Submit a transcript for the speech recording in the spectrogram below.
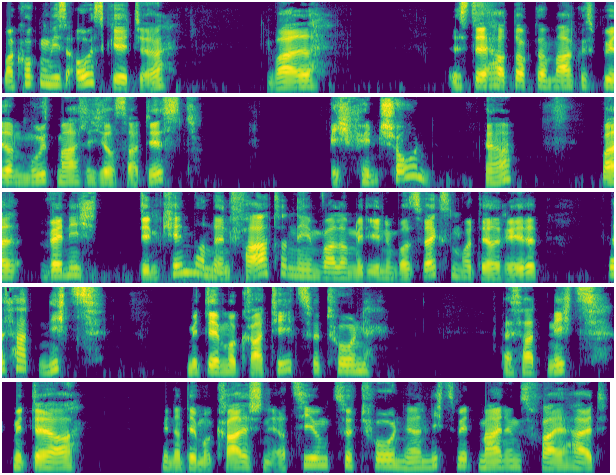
mal gucken, wie es ausgeht. Ja. weil ist der Herr Dr. Markus Bühler ein mutmaßlicher Sadist? Ich finde schon, ja, weil wenn ich den Kindern den Vater nehme, weil er mit ihnen über das Wechselmodell redet, das hat nichts mit Demokratie zu tun. Es hat nichts mit der mit einer demokratischen Erziehung zu tun, ja, nichts mit Meinungsfreiheit.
